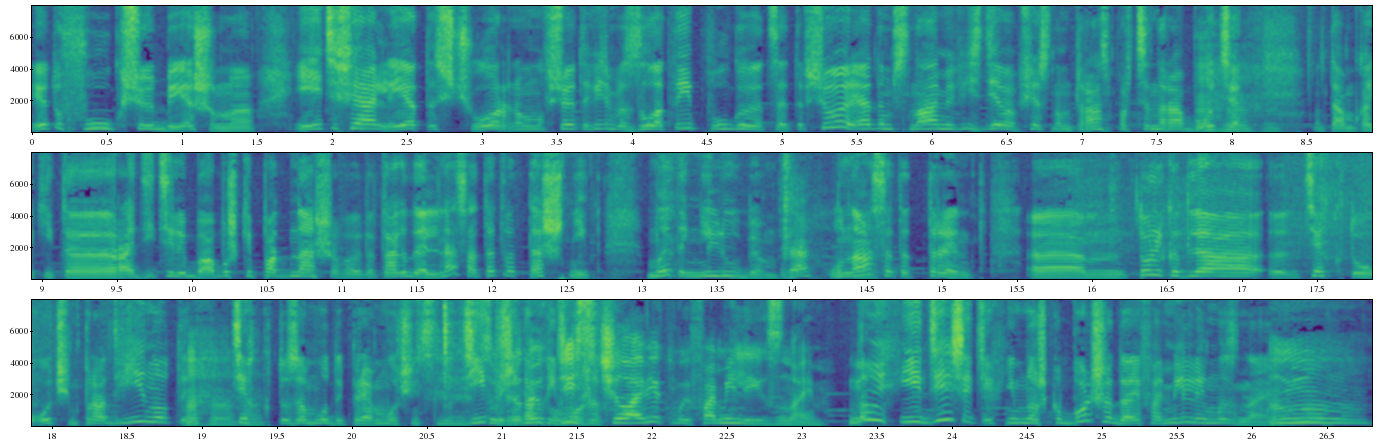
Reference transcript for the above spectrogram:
эту фуксию бешеную, и эти фиолеты с черным, мы все это видим, золотые пуговицы, это все рядом с нами, везде в общественном транспорте, на работе. Uh-huh. Там какие-то родители, бабушки поднашивают и так далее. Нас от этого тошнит. Мы это не любим. Да? У uh-huh. нас этот тренд э, только для э, тех, кто очень продвинут, uh-huh. тех, кто за модой прям очень следит. Слушай, ну их 10 может... человек, мы фамилии их знаем. Ну, их и 10, их немножко больше, да, и фамилии мы знаем. Ну,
